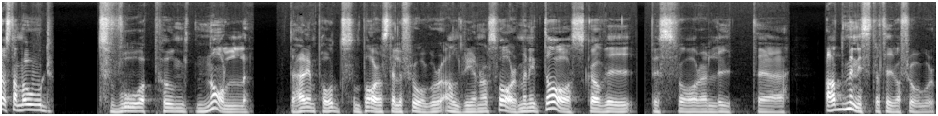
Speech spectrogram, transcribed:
Olösta mord 2.0. Det här är en podd som bara ställer frågor och aldrig ger några svar. Men idag ska vi besvara lite administrativa frågor.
